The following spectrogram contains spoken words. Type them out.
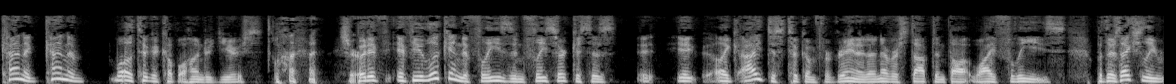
Kind of, kind of. Well, it took a couple hundred years. Sure. But if if you look into fleas and flea circuses, it, like I just took them for granted. I never stopped and thought why fleas. But there's actually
